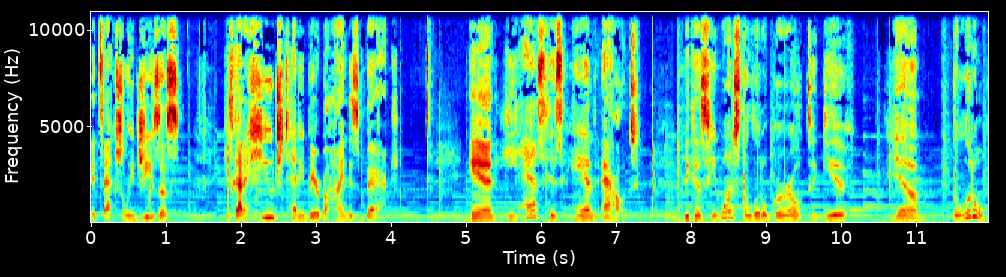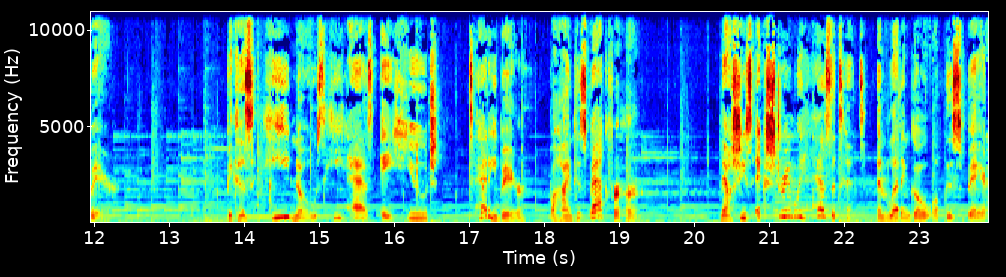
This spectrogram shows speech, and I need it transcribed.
It's actually Jesus He's got a huge teddy bear behind his back. And he has his hand out because he wants the little girl to give him the little bear. Because he knows he has a huge teddy bear behind his back for her. Now she's extremely hesitant in letting go of this bear.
